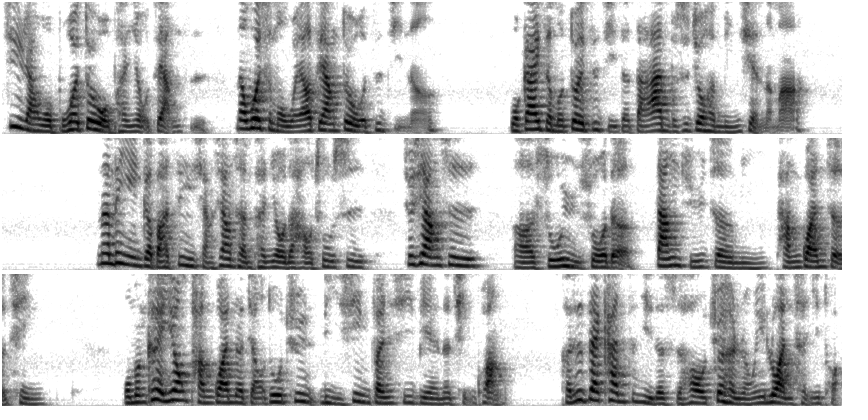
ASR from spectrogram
既然我不会对我朋友这样子，那为什么我要这样对我自己呢？我该怎么对自己的答案不是就很明显了吗？那另一个把自己想象成朋友的好处是，就像是呃俗语说的“当局者迷，旁观者清”。我们可以用旁观的角度去理性分析别人的情况，可是，在看自己的时候，却很容易乱成一团。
